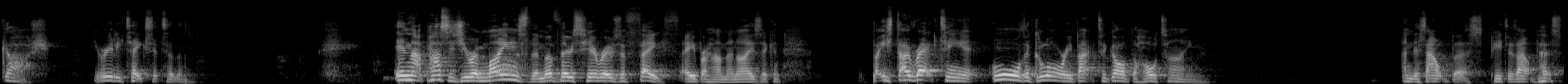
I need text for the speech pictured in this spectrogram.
Gosh, he really takes it to them. In that passage, he reminds them of those heroes of faith, Abraham and Isaac. And, but he's directing it, all the glory back to God the whole time. And this outburst, Peter's outburst,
